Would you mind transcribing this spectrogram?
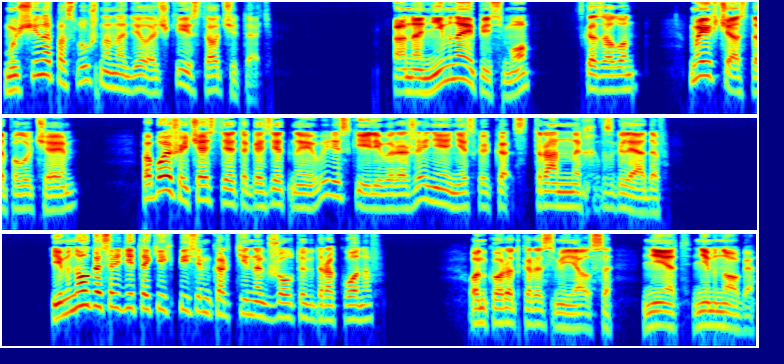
Мужчина послушно надел очки и стал читать. «Анонимное письмо», — сказал он. «Мы их часто получаем. По большей части это газетные вырезки или выражения несколько странных взглядов. И много среди таких писем картинок желтых драконов?» Он коротко рассмеялся. «Нет, немного».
